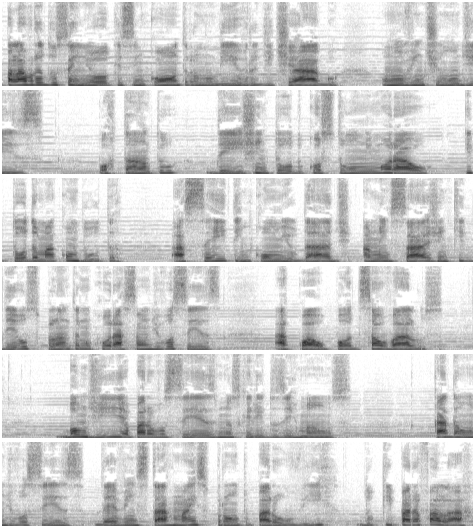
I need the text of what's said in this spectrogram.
palavra do Senhor que se encontra no livro de Tiago 1:21 diz: Portanto, deixem todo costume imoral e toda má conduta. Aceitem com humildade a mensagem que Deus planta no coração de vocês, a qual pode salvá-los. Bom dia para vocês, meus queridos irmãos. Cada um de vocês devem estar mais pronto para ouvir do que para falar.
